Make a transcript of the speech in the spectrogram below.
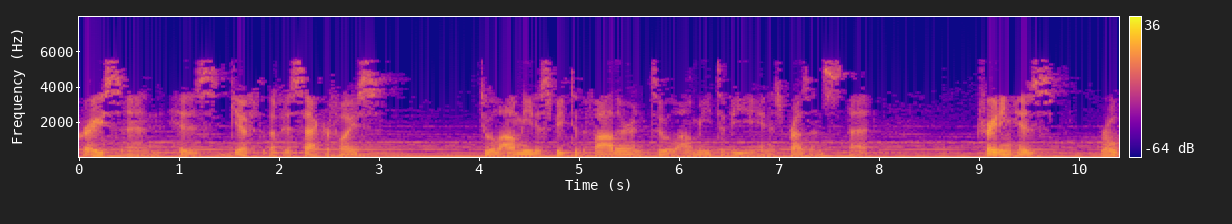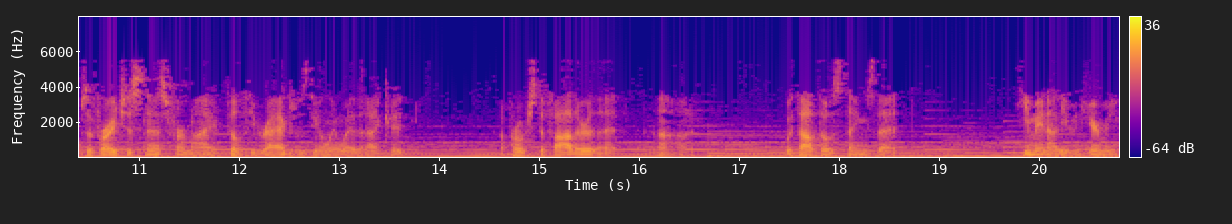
grace and His gift of His sacrifice to allow me to speak to the Father and to allow me to be in His presence. That trading His robes of righteousness for my filthy rags was the only way that I could approach the Father. That uh, without those things, that He may not even hear me.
